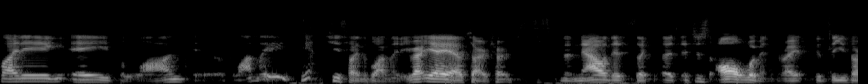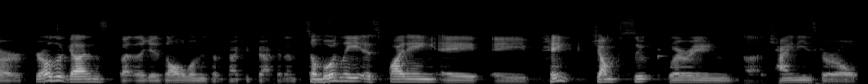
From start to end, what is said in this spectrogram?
fighting a blonde blonde lady. Yeah, she's fighting the blonde lady, right? Yeah, yeah. I'm sorry. Now it's like uh, it's just all women, right? Because These are girls with guns, but like it's all women, so I'm trying to keep track of them. So Moon Lee is fighting a a pink jumpsuit wearing uh, Chinese girl.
